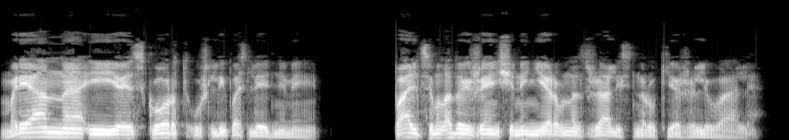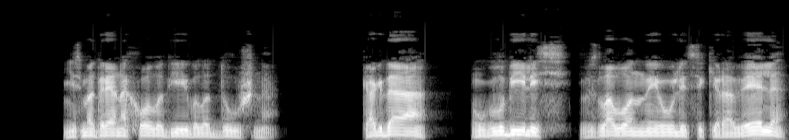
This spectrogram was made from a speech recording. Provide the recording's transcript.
Марианна и ее эскорт ушли последними. Пальцы молодой женщины нервно сжались на руке Желеваля. Несмотря на холод, ей было душно. Когда углубились в зловонные улицы Киравеля,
